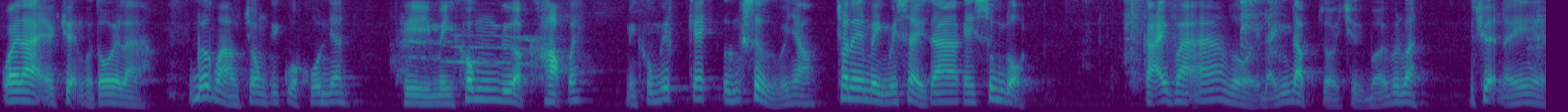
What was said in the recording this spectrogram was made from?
quay lại chuyện của tôi là bước vào trong cái cuộc hôn nhân thì mình không được học ấy mình không biết cách ứng xử với nhau. Cho nên mình mới xảy ra cái xung đột cãi vã rồi đánh đập rồi chửi bới vân vân. Cái chuyện đấy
